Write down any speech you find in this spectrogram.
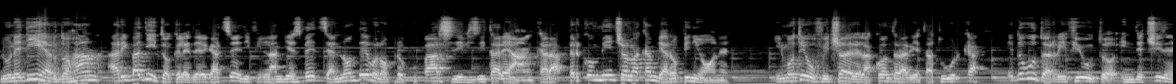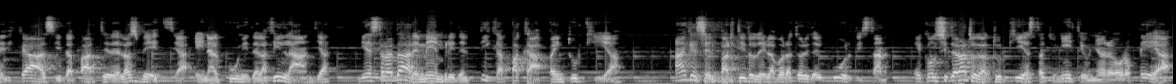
Lunedì Erdogan ha ribadito che le delegazioni di Finlandia e Svezia non devono preoccuparsi di visitare Ankara per convincerlo a cambiare opinione. Il motivo ufficiale della contrarietà turca è dovuto al rifiuto in decine di casi da parte della Svezia e in alcuni della Finlandia di estradare membri del PKK in Turchia. Anche se il Partito dei lavoratori del Kurdistan è considerato da Turchia, Stati Uniti e Unione Europea,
